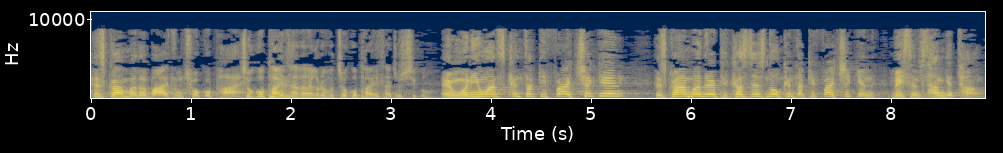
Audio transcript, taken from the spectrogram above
his grandmother buys him choco pie. 초코파이를 사달라 그러면 초코파이 사주시고 And when he wants Kentucky Fried Chicken, his grandmother, because there's no Kentucky Fried Chicken, makes him samgyetang.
